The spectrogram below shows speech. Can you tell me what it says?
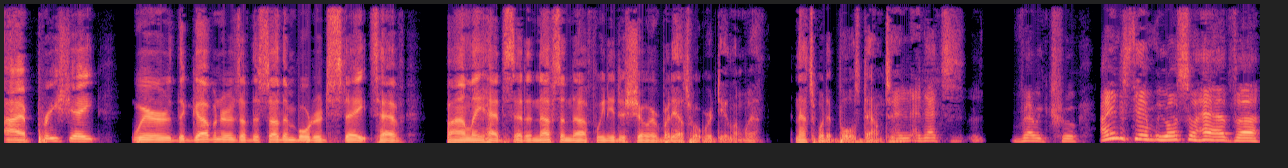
I, I appreciate where the governors of the southern border states have finally had said enough's enough. We need to show everybody else what we're dealing with, and that's what it boils down to. And, and that's very true. I understand we also have uh,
